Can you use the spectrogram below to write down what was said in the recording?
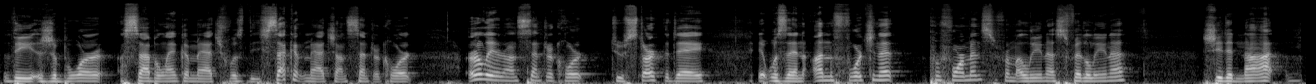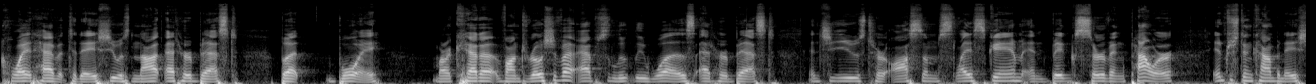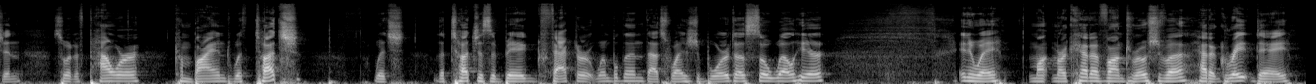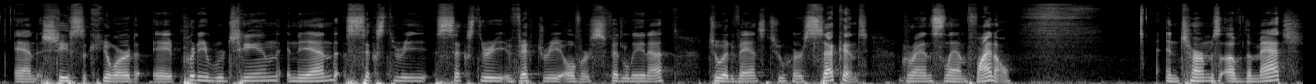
the Jabeur Sabalenka match was the second match on center court. Earlier on center court to start the day, it was an unfortunate performance from Elina Svitolina. She did not quite have it today. She was not at her best, but boy, Marketa Vondrousova absolutely was at her best, and she used her awesome slice game and big serving power. Interesting combination, sort of power combined with touch, which the touch is a big factor at Wimbledon. That's why Jabeur does so well here. Anyway, Mar- Marketa Vondrousova had a great day, and she secured a pretty routine, in the end, 6-3, 6-3 victory over Svitolina to advance to her second Grand Slam final. In terms of the match,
